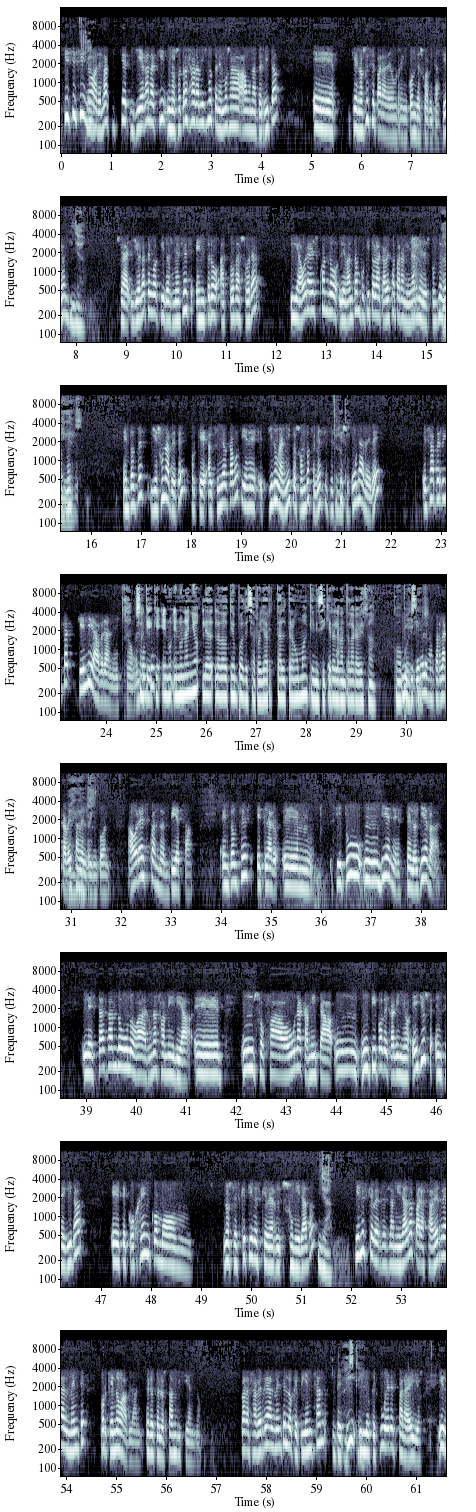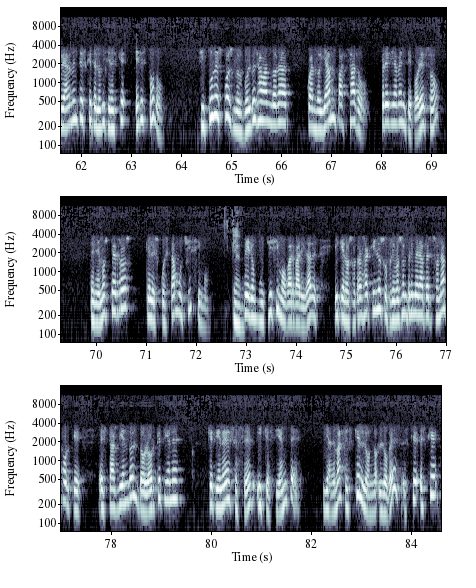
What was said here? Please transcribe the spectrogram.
Sí, sí, sí, Claro. no, además es que llegan aquí, nosotras ahora mismo tenemos a, a una perrita eh, que no se separa de un rincón de su habitación. Ya. O sea, yo la tengo aquí dos meses, entro a todas horas y ahora es cuando levanta un poquito la cabeza para mirarme después de dos Ay, meses. Dios. Entonces, y es una bebé, porque al fin y al cabo tiene, tiene un añito, son 12 meses, es que es una bebé. Esa perrita, ¿qué le habrán hecho? O sea, que, que en, un- en un año le ha, le ha dado tiempo a desarrollar tal trauma que ni siquiera levanta la cabeza. ¿Cómo ni siquiera ser? levantar la cabeza Ay, del Dios. rincón. Ahora es cuando empieza. Entonces, eh, claro, eh, si tú mm, vienes, te lo llevas, le estás dando un hogar, una familia, eh, un sofá o una camita, un, un tipo de cariño, ellos enseguida eh, te cogen como, no sé, es que tienes que ver su mirada, Ya. tienes que verles la mirada para saber realmente, porque no hablan, pero te lo están diciendo, para saber realmente lo que piensan de ti que- y lo que tú eres para ellos. Y realmente es que te lo dicen, es que eres todo. Si tú después los vuelves a abandonar, cuando ya han pasado previamente por eso, tenemos perros que les cuesta muchísimo Claro. pero muchísimo barbaridades y que nosotros aquí lo sufrimos en primera persona porque estás viendo el dolor que tiene que tiene ese ser y que siente y además es que lo, no- lo ves es que es que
